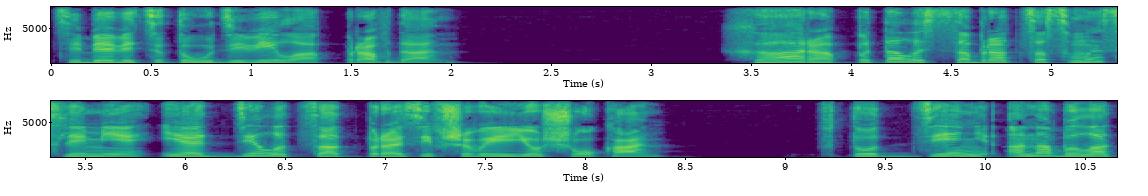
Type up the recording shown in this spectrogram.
Тебя ведь это удивило, правда? Хара пыталась собраться с мыслями и отделаться от поразившего ее шока. В тот день она была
